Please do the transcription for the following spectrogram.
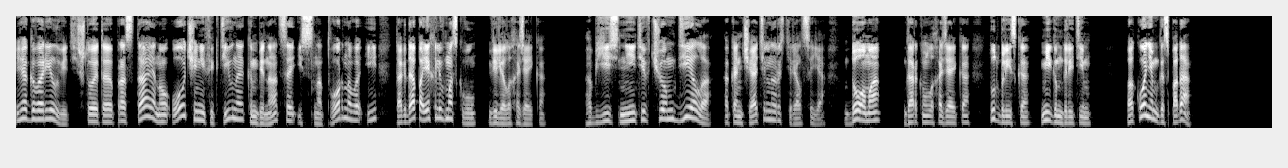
«Я говорил ведь, что это простая, но очень эффективная комбинация из снотворного и... Тогда поехали в Москву», — велела хозяйка. «Объясните, в чем дело?» — окончательно растерялся я. «Дома!» — гаркнула хозяйка. «Тут близко. Мигом долетим. По коням, господа!»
